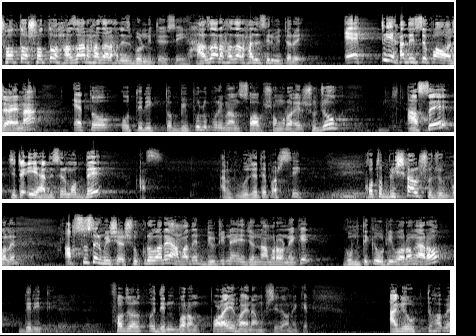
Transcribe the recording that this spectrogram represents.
শত শত, হাজার হাজার হাদিস বর্ণিত হয়েছে। হাজার হাজার হাদিসের ভিতরে একটি হাদিসে পাওয়া যায় না এত অতিরিক্ত বিপুল পরিমাণ সব সংগ্রহের সুযোগ আছে, যেটা এই হাদিসের মধ্যে আছে। আমি কি বুঝাতে পারছি? কত বিশাল সুযোগ, বলেন। আফসোসের বিষয়, শুক্রবারে আমাদের ডিউটি নাই, এই জন্য আমরা অনেকে ঘুম থেকে উঠি বরং আরও দেরিতে। ফজর ওই দিন বরং পড়াই হয় না মসজিদে অনেকের আগে উঠতে হবে,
